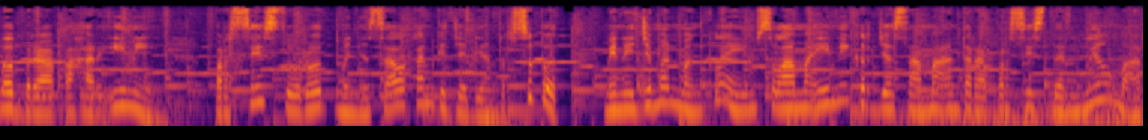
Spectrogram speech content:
beberapa hari ini. Persis turut menyesalkan kejadian tersebut. Manajemen mengklaim selama ini kerjasama antara Persis dan Wilmar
